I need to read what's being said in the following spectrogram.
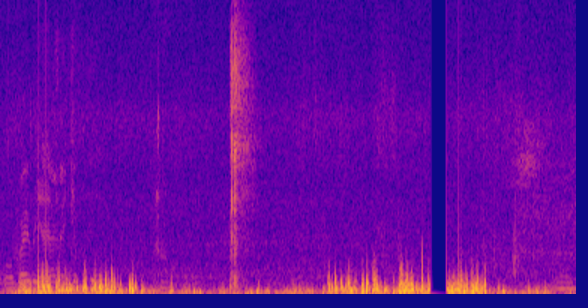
ผมไม่มีอะไรจะพูดครับอืม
